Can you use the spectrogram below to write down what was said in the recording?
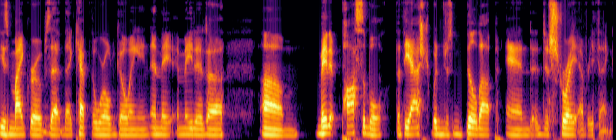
these microbes that that kept the world going and, and made and made it uh um made it possible that the ash wouldn't just build up and destroy everything.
